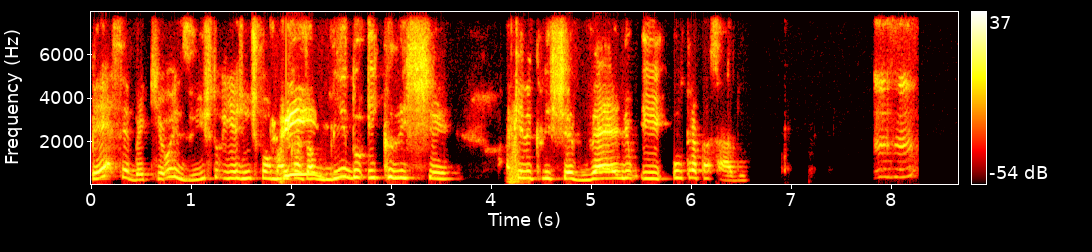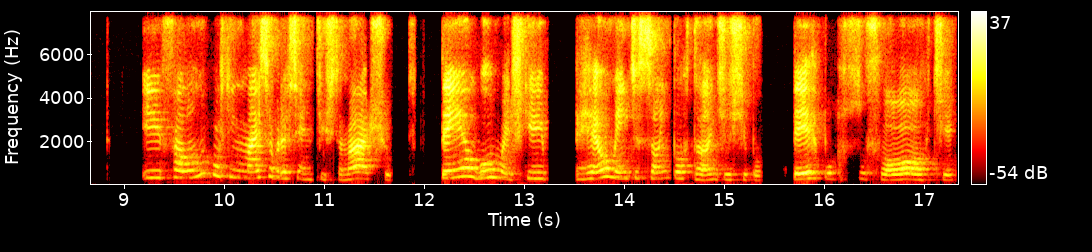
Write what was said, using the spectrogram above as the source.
perceber que eu existo e a gente formar Sim. um casal lindo e clichê. Aquele clichê velho e ultrapassado. Uhum. E falando um pouquinho mais sobre a cientista macho, tem algumas que realmente são importantes, tipo, ter pulso forte,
